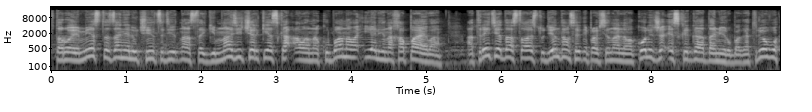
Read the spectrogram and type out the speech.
Второе место заняли ученицы 19-й гимназии Черкеска Алана Кубанова и Алина Хапаева. А третье досталось студентам среднепрофессионального колледжа СКГ Дамиру Богатыреву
